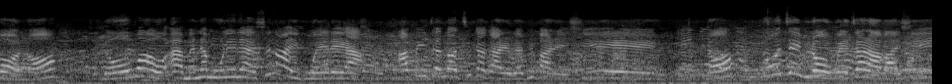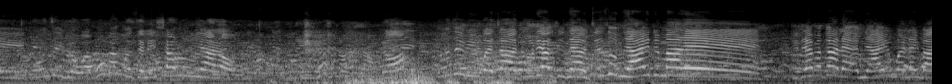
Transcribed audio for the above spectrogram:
ပေါ့နော်လောဘကိုအမနဲ့မိုးလေးနဲ့၈နာရီခွဲတည်းကအပိကျန်တော့ချစ်ကကတွေပဲဖြစ်ပါတယ်ရှင်နော်တိုးချိန်ပြီးတော့ဝယ်ကြတာပါရှင်တိုးချိန်ပြီးတော့ဝယ်ဘုမကိုစလေးရှောက်လို့မရတော့ဘူးနော်တိုးချိန်ပြီးဝယ်ကြတာတိုးတယောက်ချင်းတဲ့ကိုကျေးဇူးအများကြီးတင်ပါတယ်ဒီတက်မကလည်းအများကြီးဝယ်နိုင်ပါ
